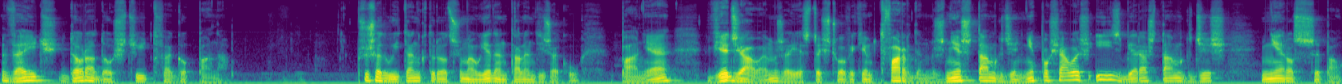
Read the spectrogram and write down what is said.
Wejdź do radości twego pana. Przyszedł i ten, który otrzymał jeden talent i rzekł: Panie, wiedziałem, że jesteś człowiekiem twardym. Żniesz tam, gdzie nie posiałeś i zbierasz tam, gdzieś nie rozsypał.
